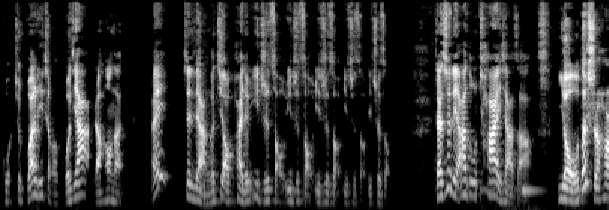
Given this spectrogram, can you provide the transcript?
国，就管理整个国家，然后呢。哎，这两个教派就一直走，一直走，一直走，一直走，一直走。在这里，阿杜插一下子啊，有的时候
